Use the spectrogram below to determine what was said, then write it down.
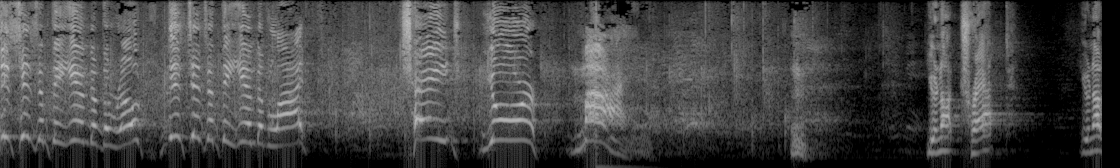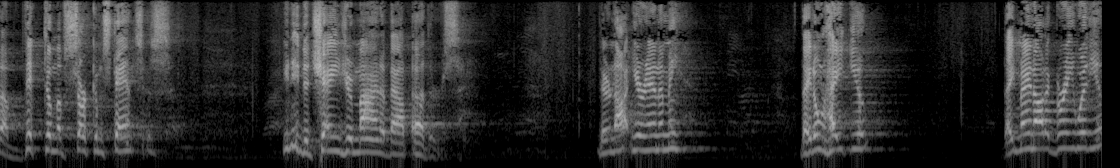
This isn't the end of the road. This isn't the end of life. Change your mind. You're not trapped. You're not a victim of circumstances. You need to change your mind about others. They're not your enemy. They don't hate you. They may not agree with you.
